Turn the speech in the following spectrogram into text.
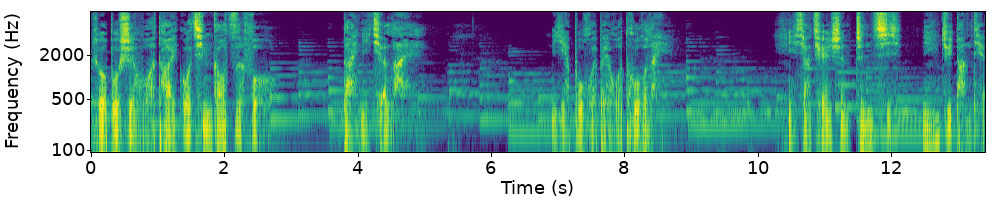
若不是我太过清高自负，带你前来，你也不会被我拖累。你将全身真气凝聚丹田，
